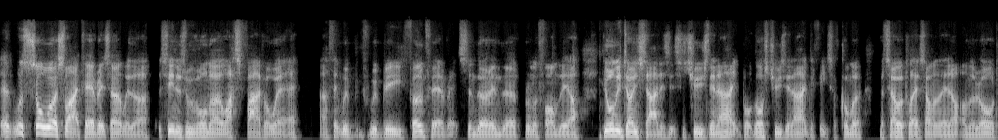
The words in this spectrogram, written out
we're so worse like favourites, aren't we, though? Seeing as we've won our last five away, I think we'd, we'd be firm favourites and they're in the run of form they are. The only downside is it's a Tuesday night, but those Tuesday night defeats have come a, a tower place, haven't they, not on the road?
